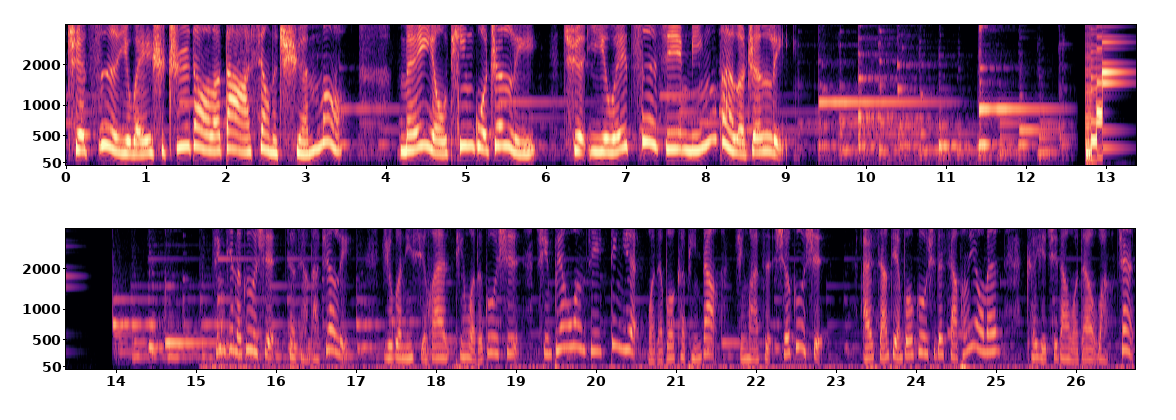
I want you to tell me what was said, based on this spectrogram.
却自以为是知道了大象的全貌；没有听过真理，却以为自己明白了真理。故事就讲到这里。如果你喜欢听我的故事，请不要忘记订阅我的播客频道“金娃子说故事”。而想点播故事的小朋友们，可以去到我的网站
